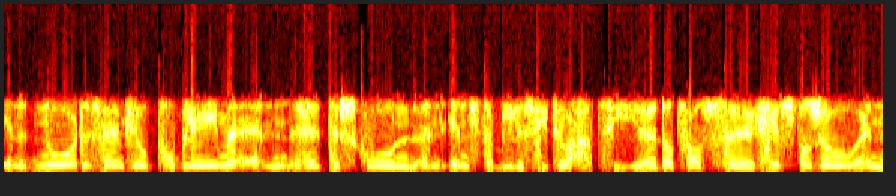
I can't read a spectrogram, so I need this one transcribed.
in het noorden zijn veel problemen en het is gewoon een instabiele situatie. dat was gisteren zo en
